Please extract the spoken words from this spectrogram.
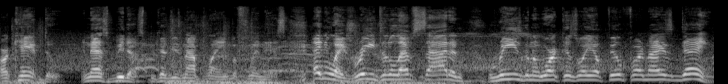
or can't do. And that's beat us because he's not playing, but Flynn is. Anyways, Reed to the left side, and Reed's going to work his way upfield for a nice game.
